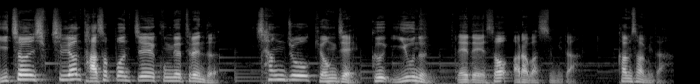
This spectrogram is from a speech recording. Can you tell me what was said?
2017년 다섯 번째 국내 트렌드 창조 경제 그 이유는에 대해서 알아봤습니다. 감사합니다.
